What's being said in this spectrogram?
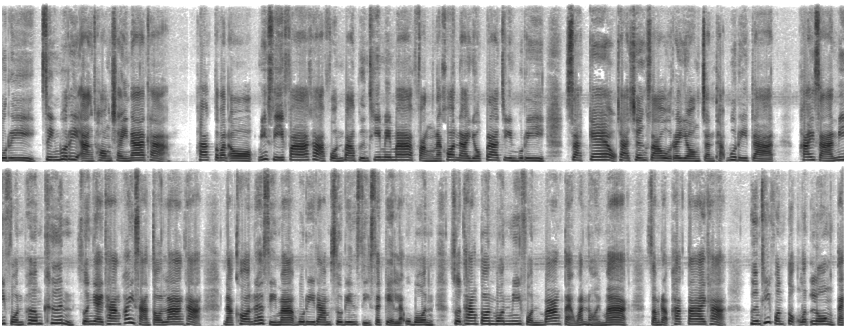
บุรี สิงห์บุรีอ่างทองชัยนาทค่ะ ภาคตะวันออกมีสีฟ้าค่ะ ฝนบางพื้นที่ไม่มาก ฝั่งนครนายกปราจีนบุรีสระแก้วฉะเชิงเซาระยองจันทบุรีตราดภาคสานมีฝนเพิ่มขึ้น ส่วนใหญ่ทางภาคสานตอนล่างค่ะ นครราชสีมาบุรีรัมย์สุรินทร์ศรีสะเกษและอุบล ส่วนทางตอนบนมีฝนบ้างแต่ว่าน้อยมากสำหรับภาคใต้ค่ะ พื้นที่ฝนตกลดลง แต่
